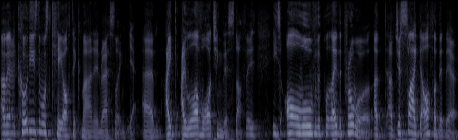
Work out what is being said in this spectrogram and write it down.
I mean, Cody is the most chaotic man in wrestling. Yeah. um, I I love watching this stuff. He- he's all over the place. Like the promo, I've, I've just slagged it off a bit there,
